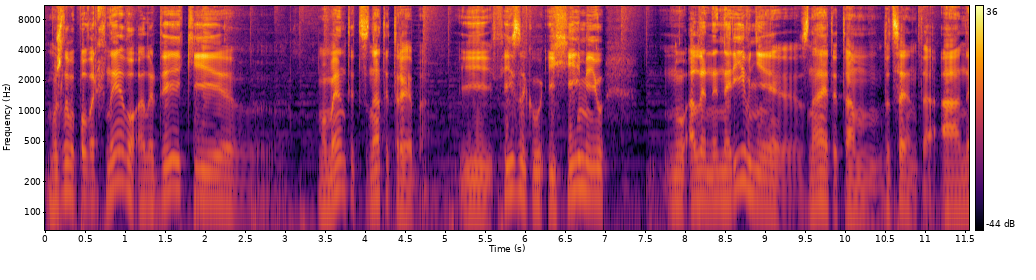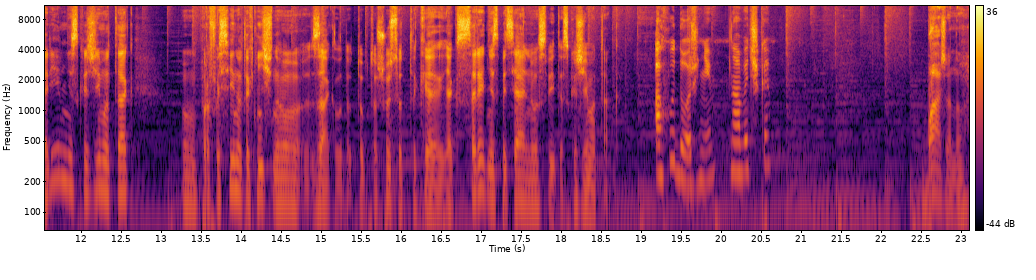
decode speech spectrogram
можливо, поверхнево, але деякі е, моменти знати треба. І фізику, і хімію. Ну, але не на рівні, знаєте, там доцента, а на рівні, скажімо так, професійно-технічного закладу. Тобто щось от таке, як середня спеціальна освіта, скажімо так. А художні навички? Бажано.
